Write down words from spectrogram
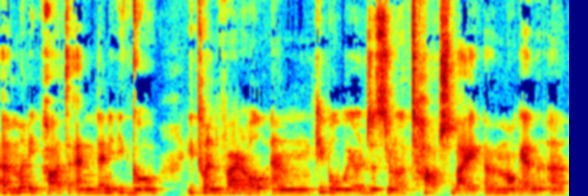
uh, money pot, and then it go it went viral and people were just you know touched by uh, Morgan uh,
